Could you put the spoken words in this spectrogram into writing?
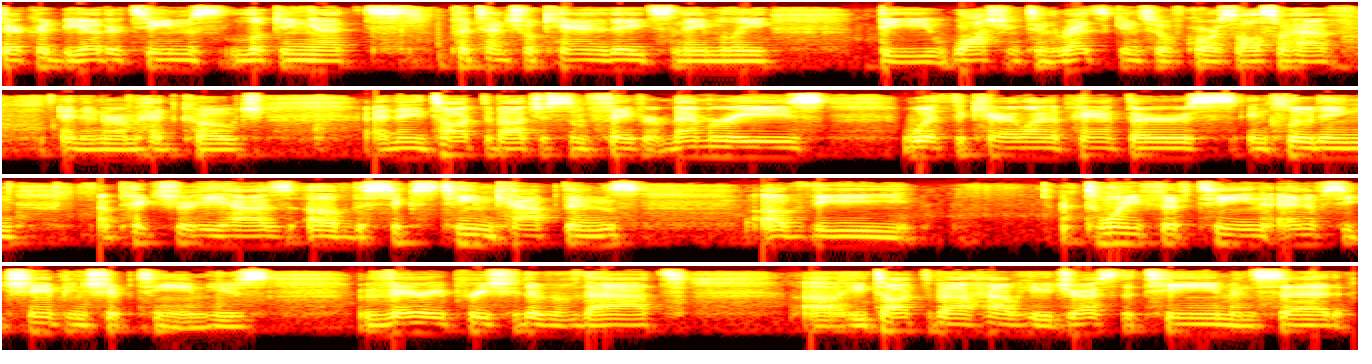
there could be other teams looking at potential candidates, namely the Washington Redskins, who of course also have an interim head coach. And then he talked about just some favorite memories with the Carolina Panthers, including a picture he has of the six team captains of the 2015 NFC Championship team. He was very appreciative of that. Uh, he talked about how he addressed the team and said,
